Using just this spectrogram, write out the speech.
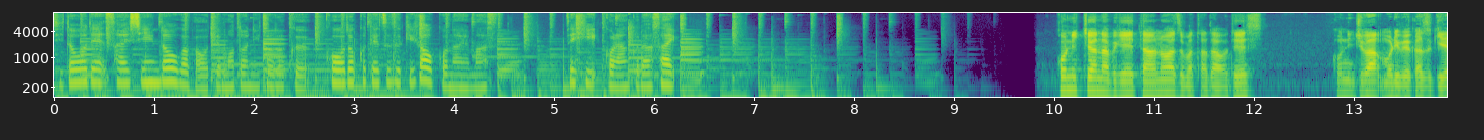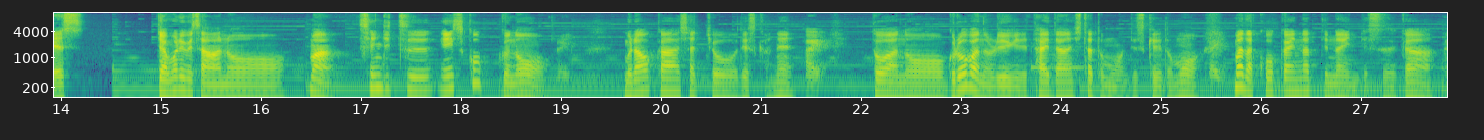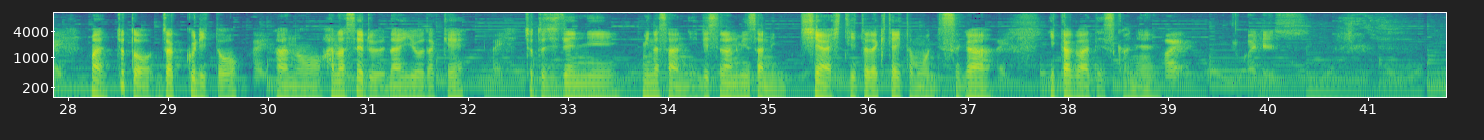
自動で最新動画がお手元に届く購読手続きが行えます。ぜひご覧ください。こんにちは、ナビゲーターの東忠夫です。こんにちは、森部和樹です。じゃあ森部さん、あのまあ、先日、エースコックの村岡社長ですかね。はい。とあのグローバルの流儀で対談したと思うんですけれども、はい、まだ公開になってないんですが、はい、まあ、ちょっとざっくりと、はい、あの話せる内容だけ、ちょっと事前に皆さんにリスナーの皆さんにシェアしていただきたいと思うんですが、い、かがですかね？はい、了解です。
